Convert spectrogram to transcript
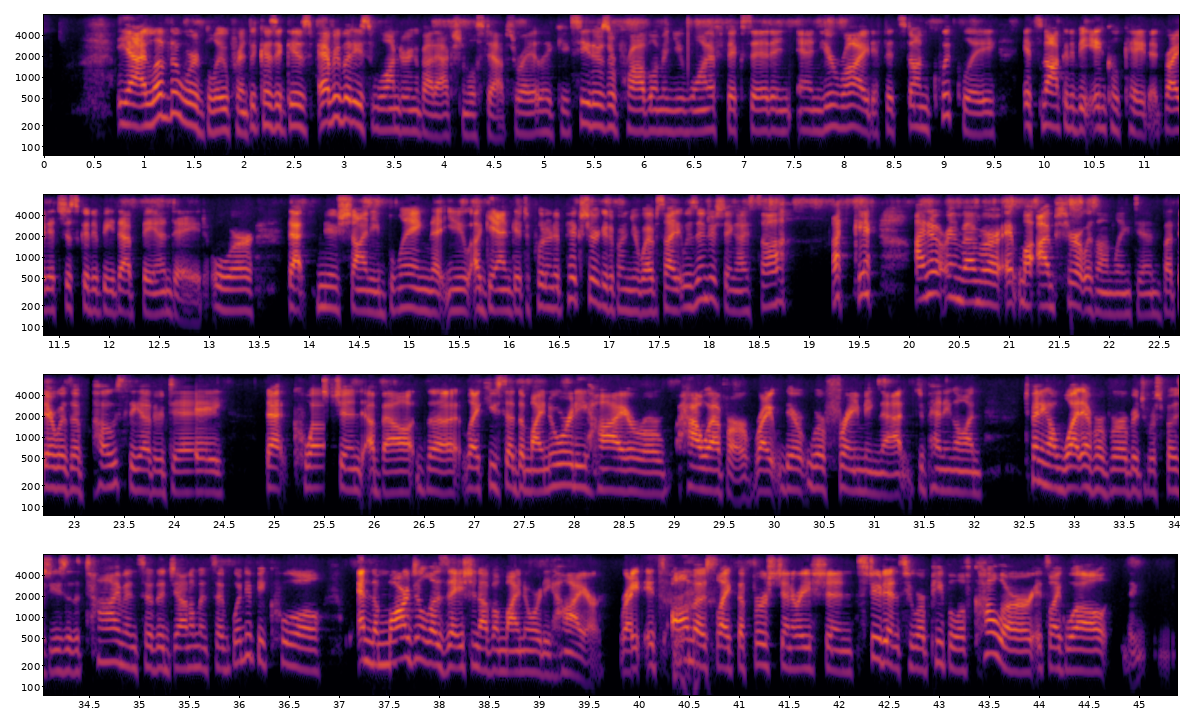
Yeah, I love the word blueprint because it gives everybody's wondering about actionable steps, right? Like you see there's a problem and you want to fix it and and you're right, if it's done quickly, it's not going to be inculcated, right? It's just going to be that band-aid or that new shiny bling that you again get to put in a picture, get to put on your website. It was interesting. I saw I can't I don't remember I'm sure it was on LinkedIn, but there was a post the other day that questioned about the like you said the minority hire or however right there we're framing that depending on depending on whatever verbiage we're supposed to use at the time and so the gentleman said wouldn't it be cool and the marginalization of a minority hire, right? It's almost like the first generation students who are people of color. It's like, well,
